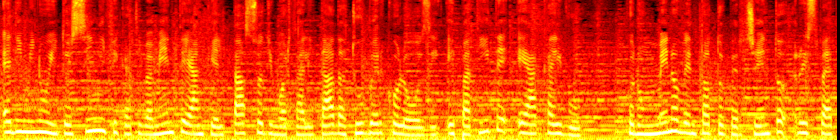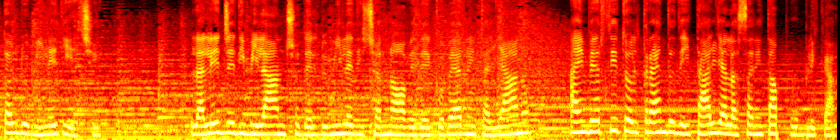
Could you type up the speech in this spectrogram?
è diminuito significativamente anche il tasso di mortalità da tubercolosi, epatite e HIV, con un meno 28% rispetto al 2010. La legge di bilancio del 2019 del governo italiano ha invertito il trend dei tagli alla sanità pubblica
